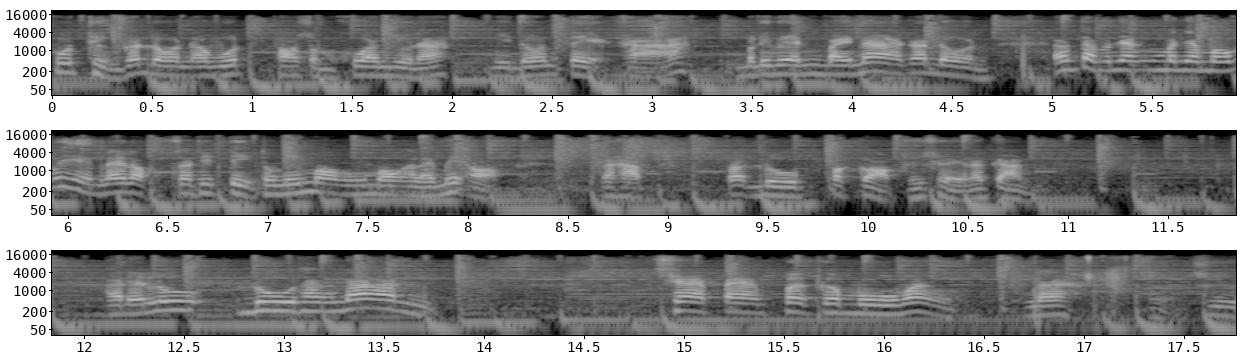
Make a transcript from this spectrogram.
พูดถึงก็โดนอาวุธพอสมควรอยู่นะ มีโดนเตะขาบริเวณใบหน้าก็โดน แล้วแต่มันยังมันยังมองไม่เห็นอะไรหรอกสถิติตรงนี้มองมองอะไรไม่ออกนะครับ ก็ดูประกอบเฉยๆแล้วกันอะเดี๋ยวดูดูทางด้าน แช่แปลงเปอร์เกอร์มูมั่งนะชื่อ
